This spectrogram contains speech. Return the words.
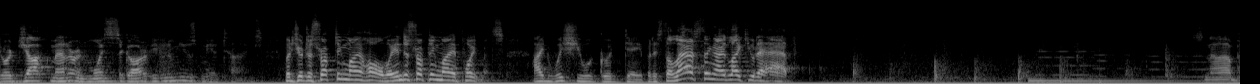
Your jock manner and moist cigar have even amused me at times. But you're disrupting my hallway and disrupting my appointments. I'd wish you a good day, but it's the last thing I'd like you to have. Snob.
